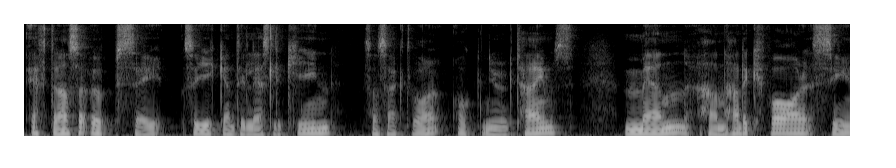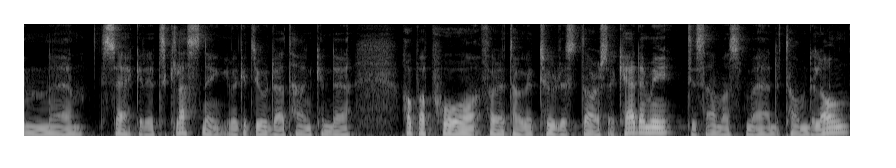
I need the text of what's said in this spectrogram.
efter han sa upp sig, så gick han till Leslie Keane, som sagt var, och New York Times. Men han hade kvar sin eh, säkerhetsklassning. Vilket gjorde att han kunde hoppa på företaget To the Stars Academy tillsammans med Tom DeLong.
